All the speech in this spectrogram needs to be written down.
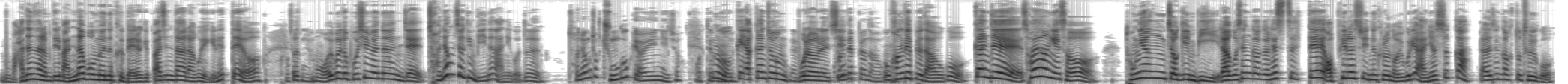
뭐 많은 사람들이 만나보면은 그 매력에 빠진다라고 얘기를 했대요. 그렇군요. 뭐 얼굴도 보시면은 이제 전형적인 미는 아니거든. 전형적 중국 여인이죠. 어떻게 응, 보면. 그 약간 좀 네. 뭐라 그러지? 광대뼈 나오고. 어, 광대뼈 나오고. 그러니까 이제 서양에서 동양적인 미라고 생각을 했을 때 어필할 수 있는 그런 얼굴이 아니었을까라는 생각도 들고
